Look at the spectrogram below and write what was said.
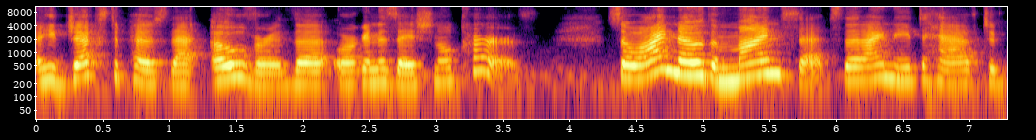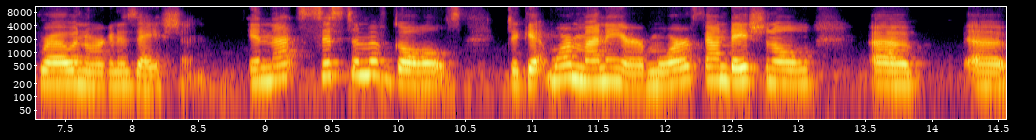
he juxtaposed that over the organizational curve. So I know the mindsets that I need to have to grow an organization in that system of goals to get more money or more foundational uh, uh,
